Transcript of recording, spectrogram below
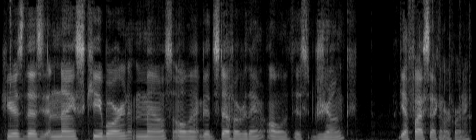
Here's this nice keyboard, mouse, all that good stuff over there. All of this junk. Yeah, five second recording.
